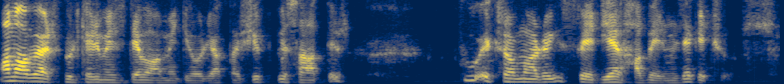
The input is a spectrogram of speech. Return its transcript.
Ana haber bültenimiz devam ediyor yaklaşık bir saattir. Bu ekranlardayız ve diğer haberimize geçiyoruz.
